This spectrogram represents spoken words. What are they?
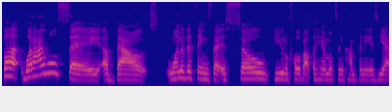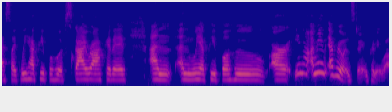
But what I will say about one of the things that is so beautiful about the Hamilton company is yes, like we have people who have skyrocketed and and we have people who are, you know, I mean everyone's doing pretty well.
